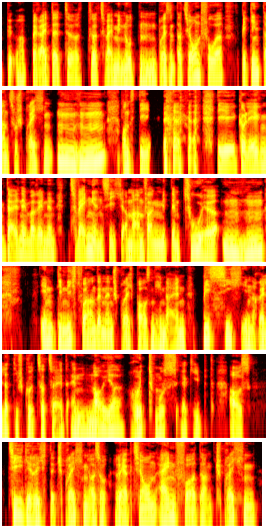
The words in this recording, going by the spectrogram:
bereitet äh, zwei Minuten Präsentation vor, beginnt dann zu sprechen mhm, und die die Kollegen, Teilnehmerinnen zwängen sich am Anfang mit dem Zuhör mhm, in die nicht vorhandenen Sprechpausen hinein, bis sich in relativ kurzer Zeit ein neuer Rhythmus ergibt aus zielgerichtet sprechen, also Reaktion einfordernd sprechen,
